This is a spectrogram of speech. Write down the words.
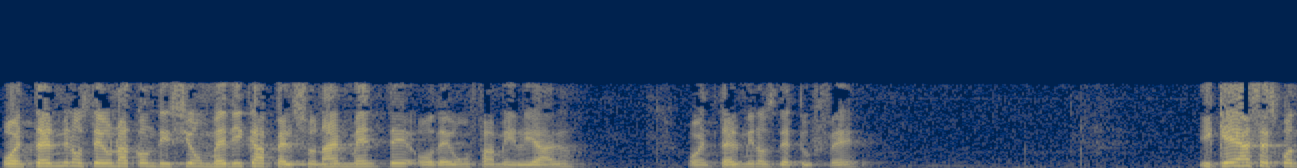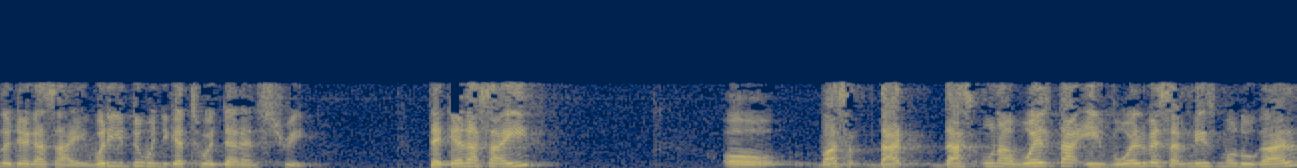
o en términos de una condición médica personalmente o de un familiar o en términos de tu fe. ¿Y qué haces cuando llegas ahí? What do you do when you get to a dead end street? ¿Te quedas ahí? ¿O vas dar, das una vuelta y vuelves al mismo lugar?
